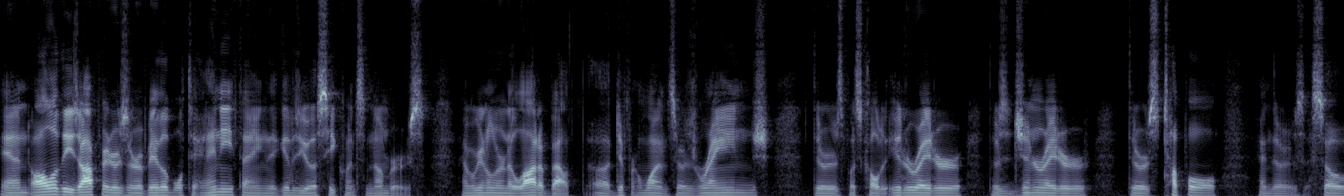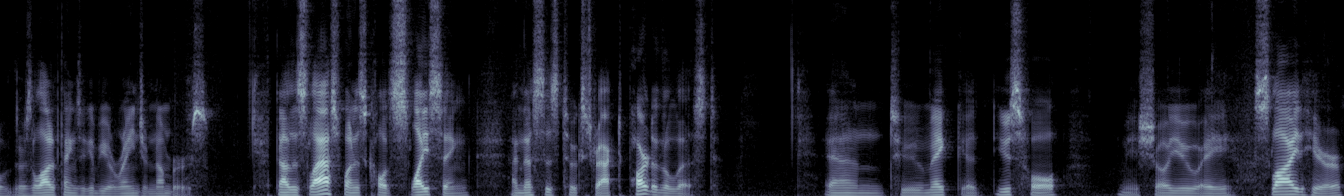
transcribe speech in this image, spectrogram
and all of these operators are available to anything that gives you a sequence of numbers. And we're going to learn a lot about uh, different ones. There's range, there's what's called an iterator, there's a generator, there's tuple, and there's so there's a lot of things that give you a range of numbers. Now this last one is called slicing, and this is to extract part of the list. And to make it useful, let me show you a slide here.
